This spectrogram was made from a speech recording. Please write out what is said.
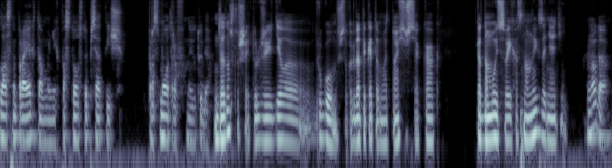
классный проект, там у них по 100-150 тысяч просмотров на ютубе. Да, ну слушай, тут же дело в другом, что когда ты к этому относишься как к одному из своих основных занятий, Ну да.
